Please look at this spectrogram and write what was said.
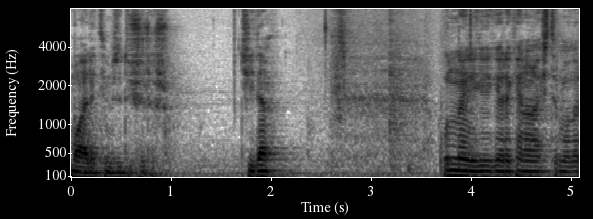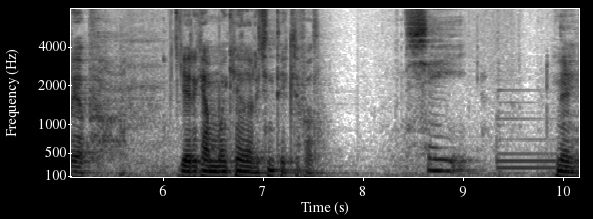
Maliyetimizi düşürür. Çiğdem. Bununla ilgili gereken araştırmaları yap. Gereken makineler için teklif al. Şey, Ne?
